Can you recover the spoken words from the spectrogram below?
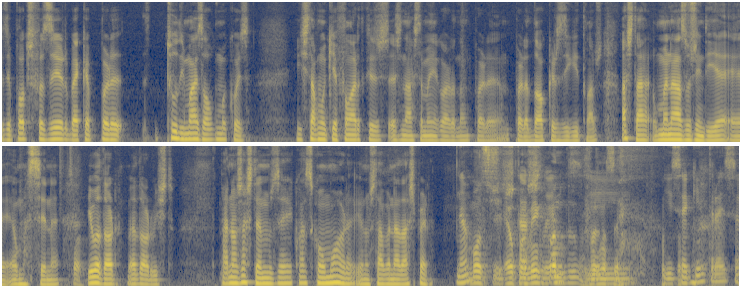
dizer, podes fazer backup para tudo e mais alguma coisa. E estavam aqui a falar de que as, as NAS também agora dão para, para Dockers e GitLabs. Lá está, uma NAS hoje em dia é, é uma cena. Sim. Eu adoro, adoro isto. Pá, nós já estamos é quase com uma hora. Eu não estava nada à espera. Não, Moços, por mim, excelente quando- não e- sei. Isso é que interessa.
